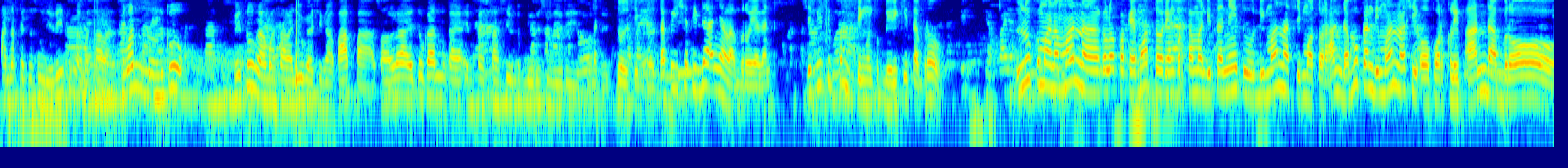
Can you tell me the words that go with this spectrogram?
anak itu sendiri itu nggak masalah. Cuman menurutku itu nggak masalah juga sih nggak apa-apa. Soalnya itu kan kayak investasi untuk diri sendiri seperti itu. Betul sih bro. Tapi setidaknya lah bro ya kan. SIM itu penting untuk diri kita bro. Lu ke mana-mana kalau pakai motor yang pertama ditanya itu di mana sih motor anda, bukan di mana sih opor klip anda bro.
